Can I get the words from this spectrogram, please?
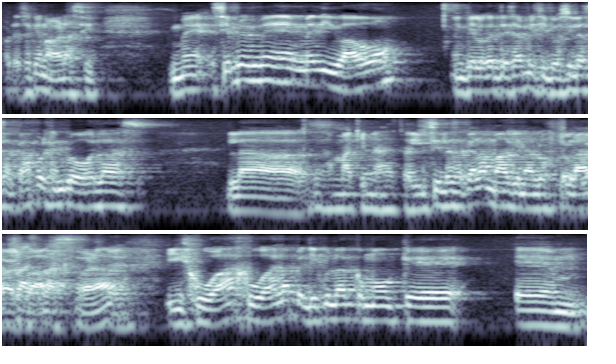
Parece que no era así. Me, siempre me, me divago en que lo que te decía al principio, si le sacas, por ejemplo, vos las... las Las máquinas estas. si le sacas la máquina, los Los flashbacks, flashbacks, ¿verdad? Y jugás, jugás la película como que eh,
